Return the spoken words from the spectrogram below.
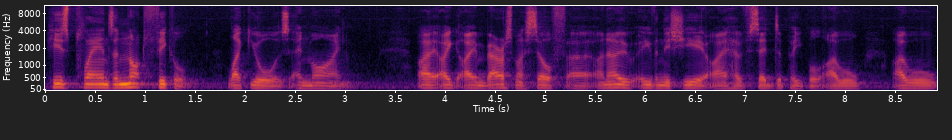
His plans are not fickle like yours and mine. I, I, I embarrass myself. Uh, I know even this year I have said to people, I will, I will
